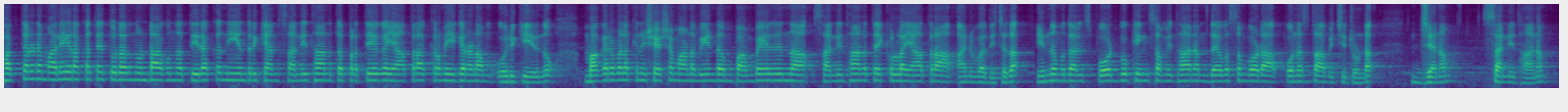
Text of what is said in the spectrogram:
ഭക്തരുടെ മലയിറക്കത്തെ തുടർന്നുണ്ടാകുന്ന തിരക്ക് നിയന്ത്രിക്കാൻ സന്നിധാനത്ത് പ്രത്യേക യാത്രാക്രമീകരണം ഒരുക്കിയിരുന്നു. മകരവിളക്കിന് ശേഷമാണ് വീണ്ടും പമ്പയിൽ നിന്ന് സന്നിധാനത്തേക്കുള്ള യാത്ര അനുവദിച്ചത്. ഇന്നു മുതൽ സ്പോട്ട് ബുക്കിംഗ് സംവിധാനം ദേവസ്വം ബോർഡ് പുനഃസ്ഥാപിച്ചിട്ടുണ്ട്. ജനം സന്നിധാനം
